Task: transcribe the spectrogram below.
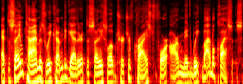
at the same time as we come together at the Sunny Slope Church of Christ for our midweek Bible classes.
